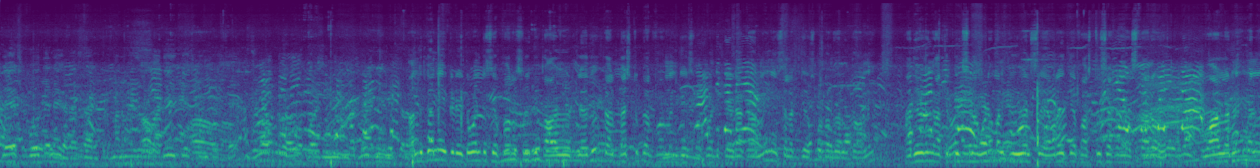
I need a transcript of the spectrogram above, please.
ప్లేయర్స్ పోతేనే కదా సార్ ఇప్పుడు మనం ఏదో అది చేసుకుంటే అందుకని ఇక్కడ ఎటువంటి సిఫారసులకి తాగట్లేదు బెస్ట్ పెర్ఫార్మెన్స్ చేసినటువంటి క్రీడాకారుని నేను సెలెక్ట్ చేసుకోవడం జరుగుతుంది అదేవిధంగా అథ్లెటిక్స్లో కూడా మనకి ఈవెంట్స్లో ఎవరైతే ఫస్ట్ సెకండ్ వస్తారో వాళ్ళని మనం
